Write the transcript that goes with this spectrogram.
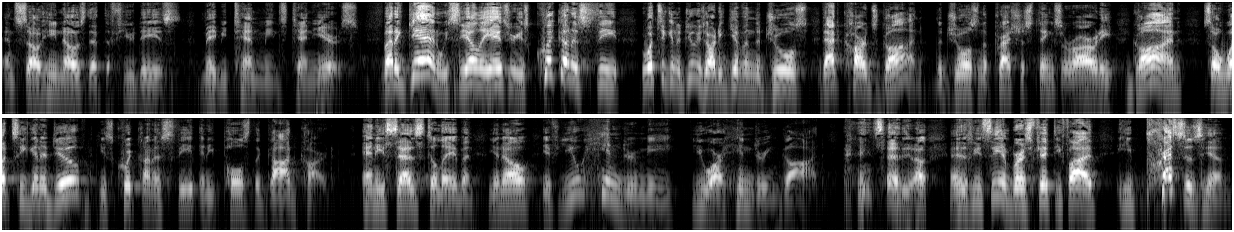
And so he knows that the few days, maybe 10, means 10 years. But again, we see Eliezer, he's quick on his feet. What's he going to do? He's already given the jewels. That card's gone. The jewels and the precious things are already gone. So what's he going to do? He's quick on his feet and he pulls the God card. And he says to Laban, You know, if you hinder me, you are hindering God. he says, you know, and if you see in verse 55, he presses him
